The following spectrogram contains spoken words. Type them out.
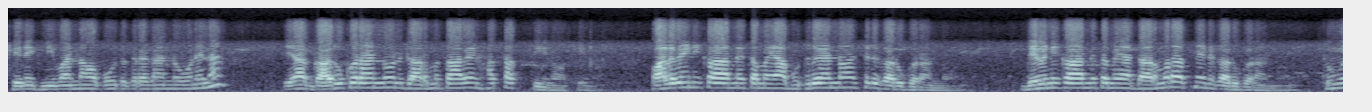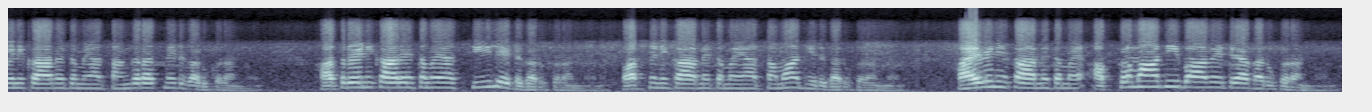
කෙනෙක් නිවන් අවබෝධ කරගන්න ඕනේ නම් එයා ගරු කරන්න ඕනේ ධර්මතාවයන් හතක් තියෙනවා කියනවා. පළවෙනි කාරණේ තමයි එයා බුදුරජාණන් වහන්සේට ගරු කරන්න ඕනේ. දෙවෙනි කාරණේ තමයි එයා ධර්ම රත්නයට ගරු කරන්න ඕනේ. තුන්වෙනි කාරණේ තමයි එයා සංඝ රත්නයට ගරු කරන්න ඕනේ. හතරවෙනි කාරණේ තමයි එයා සීලයට ගරු කරන්න ඕනේ. පස්වෙනි කාරණේ තමයි එයා සමාධියට ගරු කරන්න ඕනේ. හයවෙනි කාරණේ තමයි අප්‍රමාදී භාවයට එයා ගරු කරන්න ඕනේ.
